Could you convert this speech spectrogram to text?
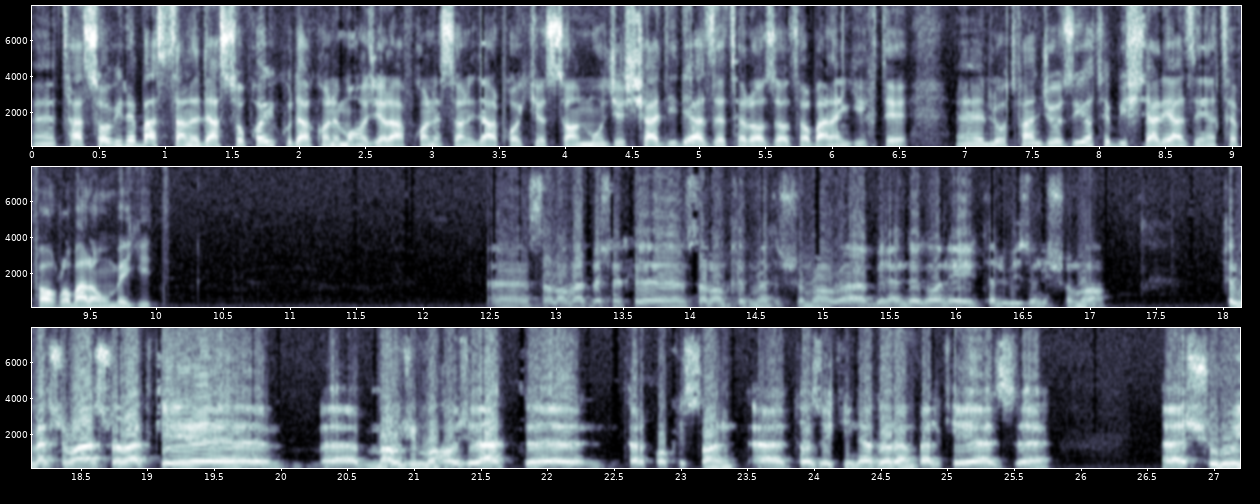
تصاویر بستن دست و پای کودکان مهاجر افغانستانی در پاکستان موج شدیدی از اعتراضات را برانگیخته. لطفا جزئیات بیشتری از این اتفاق را برامون بگید. سلامت باشید که سلام خدمت شما و بینندگان تلویزیون شما. خدمت شما عرض شود که موج مهاجرت در پاکستان تازگی ندارم بلکه از شروع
